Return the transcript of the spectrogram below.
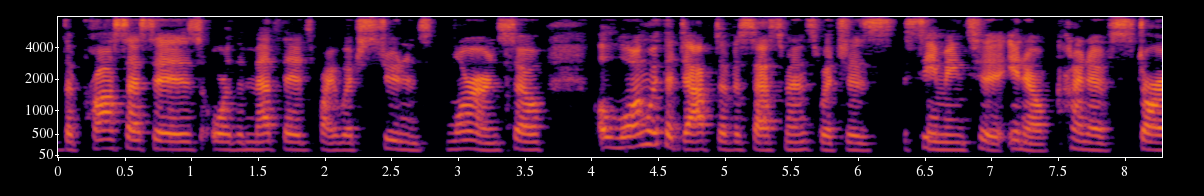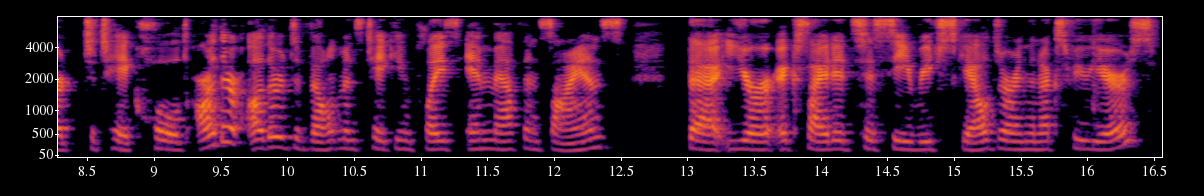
the processes or the methods by which students learn. So, along with adaptive assessments, which is seeming to, you know, kind of start to take hold, are there other developments taking place in math and science that you're excited to see reach scale during the next few years?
